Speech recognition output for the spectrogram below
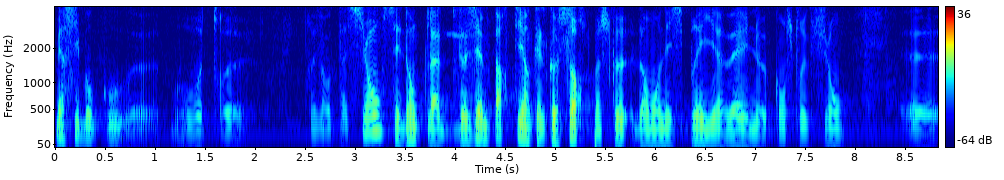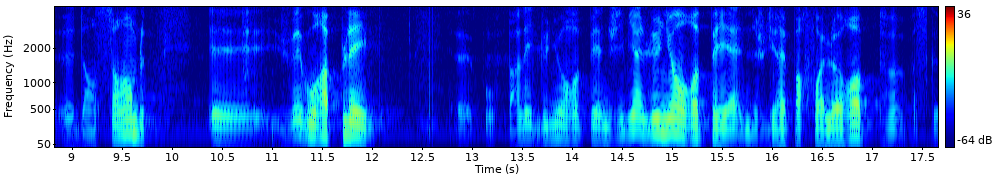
Merci beaucoup euh, pour votre présentation. C'est donc la deuxième partie en quelque sorte, parce que dans mon esprit, il y avait une construction euh, d'ensemble. Je vais vous rappeler, euh, pour parler de l'Union européenne, je dis bien l'Union européenne, je dirais parfois l'Europe, parce que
